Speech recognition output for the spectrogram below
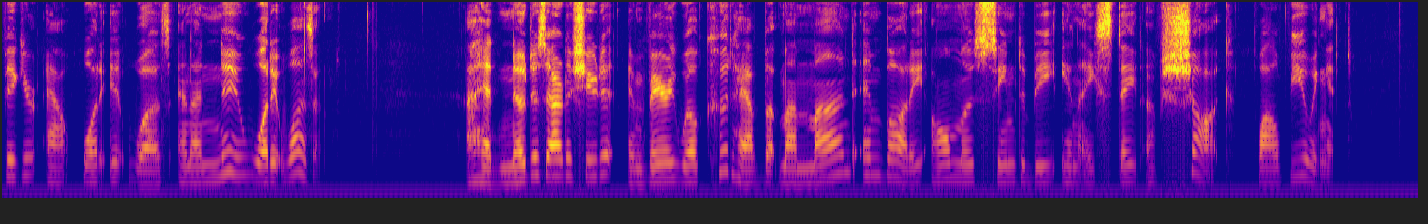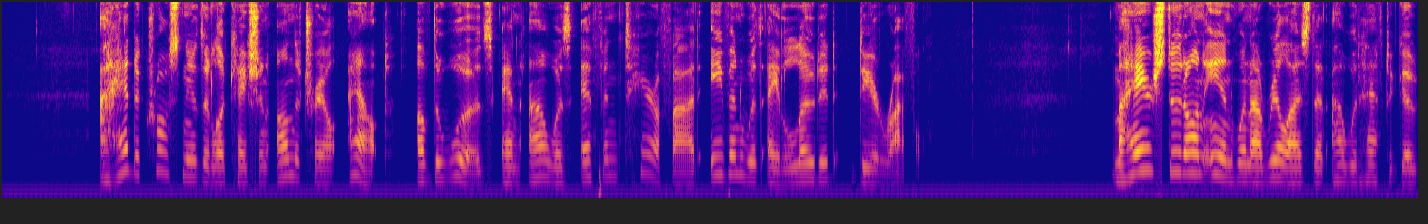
figure out what it was, and I knew what it wasn't. I had no desire to shoot it, and very well could have, but my mind and body almost seemed to be in a state of shock while viewing it. I had to cross near the location on the trail out of the woods, and I was effing terrified, even with a loaded deer rifle. My hair stood on end when I realized that I would have to go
